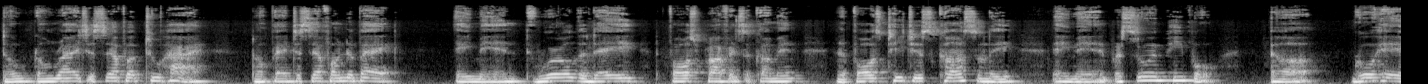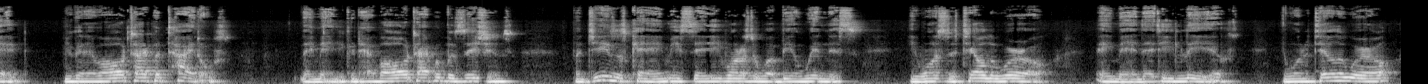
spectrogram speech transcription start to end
Don't don't rise yourself up too high. Don't pat yourself on the back. Amen. The world today, the false prophets are coming, and the false teachers constantly, amen, pursuing people. Uh, go ahead. You can have all type of titles. Amen. You can have all type of positions. But Jesus came, he said he wants to what, be a witness. He wants to tell the world, amen, that he lives. He wants to tell the world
